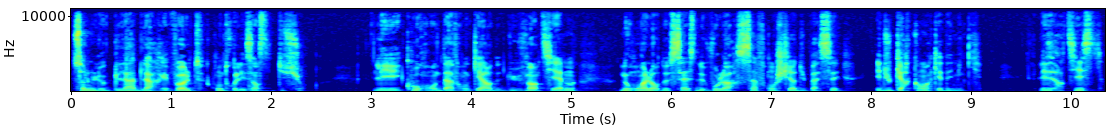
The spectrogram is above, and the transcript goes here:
sonnent le glas de la révolte contre les institutions. Les courants d'avant-garde du XXe n'auront alors de cesse de vouloir s'affranchir du passé et du carcan académique. Les artistes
